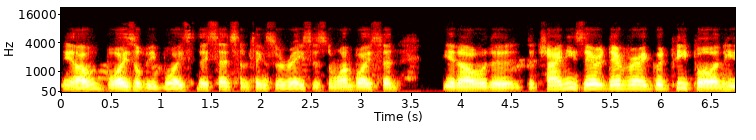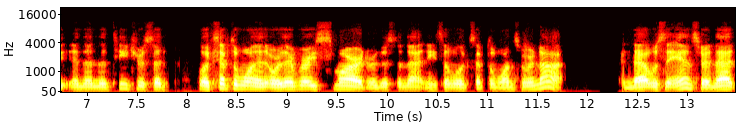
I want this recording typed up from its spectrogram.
you know, boys will be boys. They said some things were racist, and one boy said, you know, the the Chinese they're they're very good people, and he and then the teacher said, well, except the one, or they're very smart, or this and that, and he said, well, except the ones who are not. And that was the answer, and that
